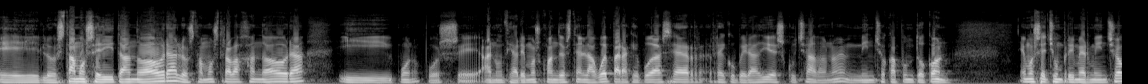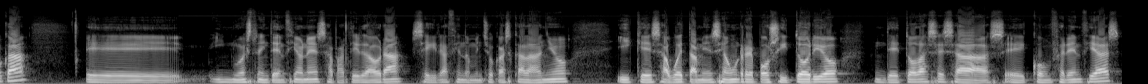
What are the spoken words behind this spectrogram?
Eh, lo estamos editando ahora, lo estamos trabajando ahora y bueno, pues eh, anunciaremos cuando esté en la web para que pueda ser recuperado y escuchado ¿no? en minchoca.com. Hemos hecho un primer Minchoca eh, y nuestra intención es, a partir de ahora, seguir haciendo Minchocas cada año y que esa web también sea un repositorio de todas esas eh, conferencias,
